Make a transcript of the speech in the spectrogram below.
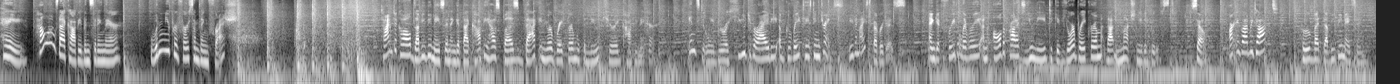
Hey, how long's that coffee been sitting there? Wouldn't you prefer something fresh? Time to call WB Mason and get that coffee house buzz back in your break room with the new Keurig coffee maker. Instantly brew a huge variety of great tasting drinks, even iced beverages. And get free delivery on all the products you need to give your break room that much needed boost. So, aren't you glad we talked? Who but WB Mason?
